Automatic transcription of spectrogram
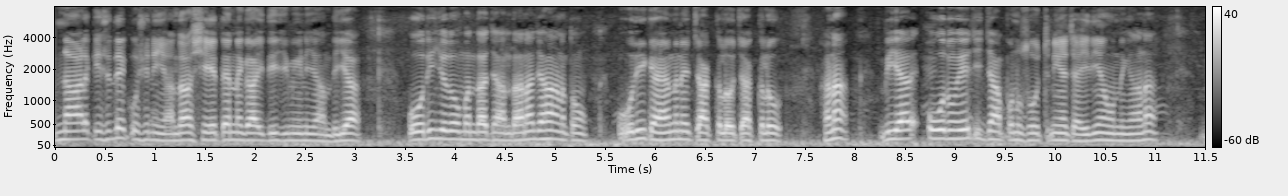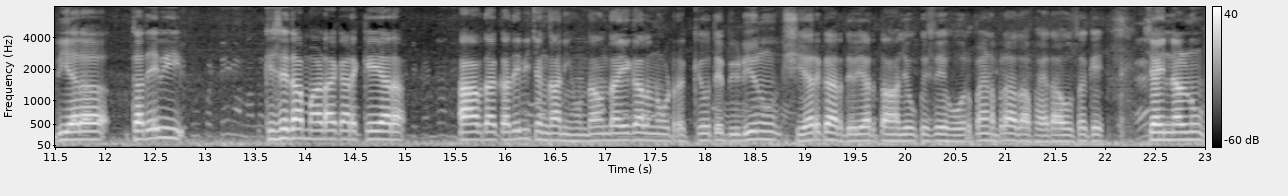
ਨਾਲ ਕਿਸੇ ਦੇ ਕੁਝ ਨਹੀਂ ਜਾਂਦਾ 6-3 ਗਾਜ ਦੀ ਜ਼ਮੀਨ ਜਾਂਦੀ ਆ। ਉਹਦੀ ਜਦੋਂ ਬੰਦਾ ਜਾਂਦਾ ਨਾ ਜਹਾਨ ਤੋਂ, ਉਹਦੀ ਕਹਿੰਦੇ ਨੇ, ਚੱਕ ਲੋ ਚੱਕ ਲੋ ਹਨਾ? ਵੀ ਯਾਰ ਉਦੋਂ ਇਹ ਚੀਜ਼ਾਂ ਆਪਾਂ ਨੂੰ ਸੋਚਣੀਆਂ ਚਾਹੀਦੀਆਂ ਹੁੰਦੀਆਂ, ਹਨਾ? ਵੀ ਯਾਰ ਕਦੇ ਵੀ ਕਿਸੇ ਦਾ ਮਾੜਾ ਕਰਕੇ ਯਾਰ ਆਪ ਦਾ ਕਦੇ ਵੀ ਚੰਗਾ ਨਹੀਂ ਹੁੰਦਾ ਹੁੰਦਾ ਇਹ ਗੱਲ ਨੋਟ ਰੱਖਿਓ ਤੇ ਵੀਡੀਓ ਨੂੰ ਸ਼ੇਅਰ ਕਰ ਦਿਓ ਯਾਰ ਤਾਂ ਜੋ ਕਿਸੇ ਹੋਰ ਭੈਣ ਭਰਾ ਦਾ ਫਾਇਦਾ ਹੋ ਸਕੇ। ਚੈਨਲ ਨੂੰ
